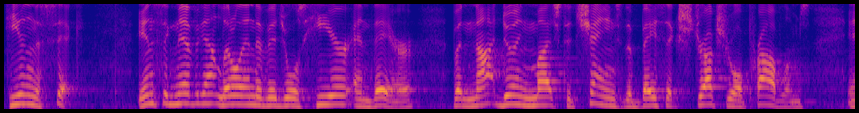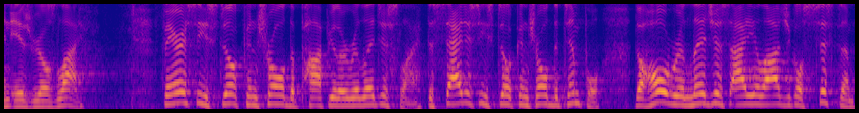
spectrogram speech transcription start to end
healing the sick. Insignificant little individuals here and there, but not doing much to change the basic structural problems in Israel's life. Pharisees still controlled the popular religious life. The Sadducees still controlled the temple. The whole religious ideological system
